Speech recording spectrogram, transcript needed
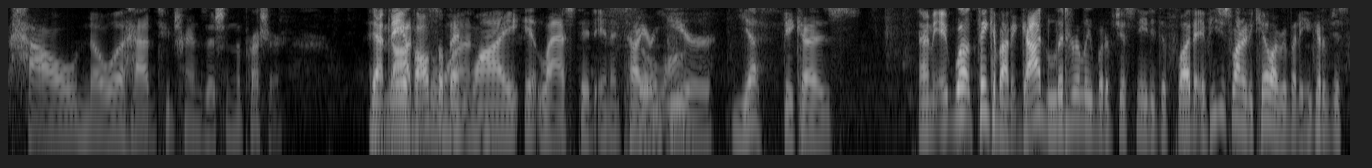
how Noah had to transition the pressure. That may have also been why it lasted an entire long. year Yes. because I mean, it, well, think about it. God literally would have just needed to flood it. If he just wanted to kill everybody, he could have just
